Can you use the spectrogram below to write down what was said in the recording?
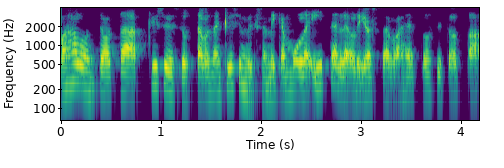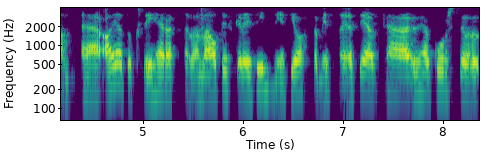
Mä haluan tuota, kysyä sinulta tällaisen kysymyksen, mikä mulle itselle oli jossain vaiheessa tosi tota, ää, ajatuksia herättävä. Mä opiskelin Sydneyssä johtamista ja siellä ää, yhä kurssilla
